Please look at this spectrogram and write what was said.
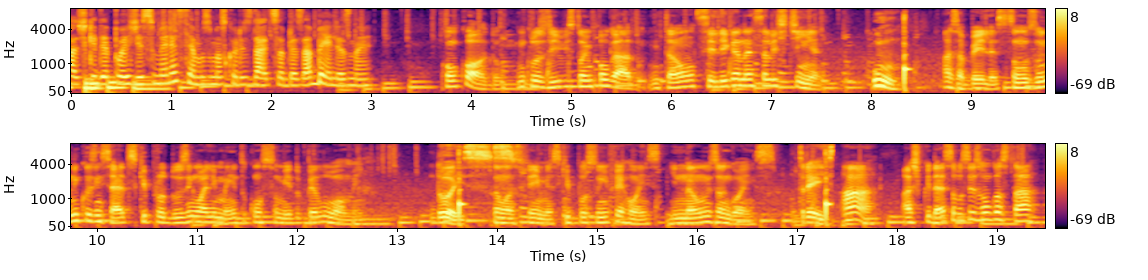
Acho que depois disso merecemos umas curiosidades sobre as abelhas, né? Concordo. Inclusive estou empolgado. Então se liga nessa listinha. 1. Um. As abelhas são os únicos insetos que produzem o alimento consumido pelo homem. 2. São as fêmeas que possuem ferrões e não os zangões. 3. Ah, acho que dessa vocês vão gostar.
